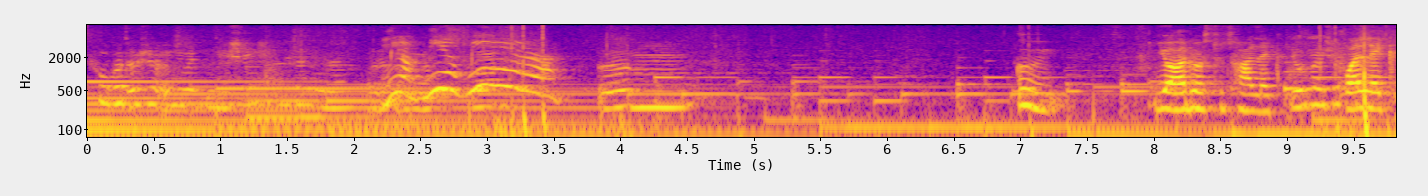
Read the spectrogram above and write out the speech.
Ich gucke ob ich noch irgendjemanden geschenkt habe. Mia, mia, mia. Ähm, Ui. Ja, du hast total leck. Junge, ich Voll leck.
